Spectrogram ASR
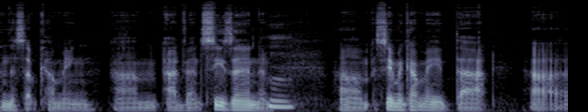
in this upcoming um, Advent season, and Mm. um, a statement got made that uh,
